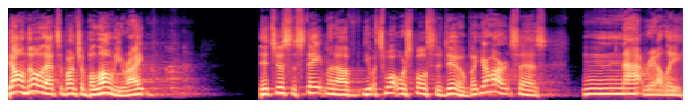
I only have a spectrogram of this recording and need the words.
Y'all know that's a bunch of baloney, right? It's just a statement of it's what we're supposed to do. But your heart says, not really.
